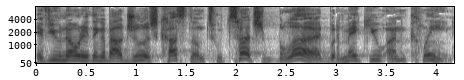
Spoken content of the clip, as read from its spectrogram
If you know anything about Jewish custom, to touch blood would make you unclean.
